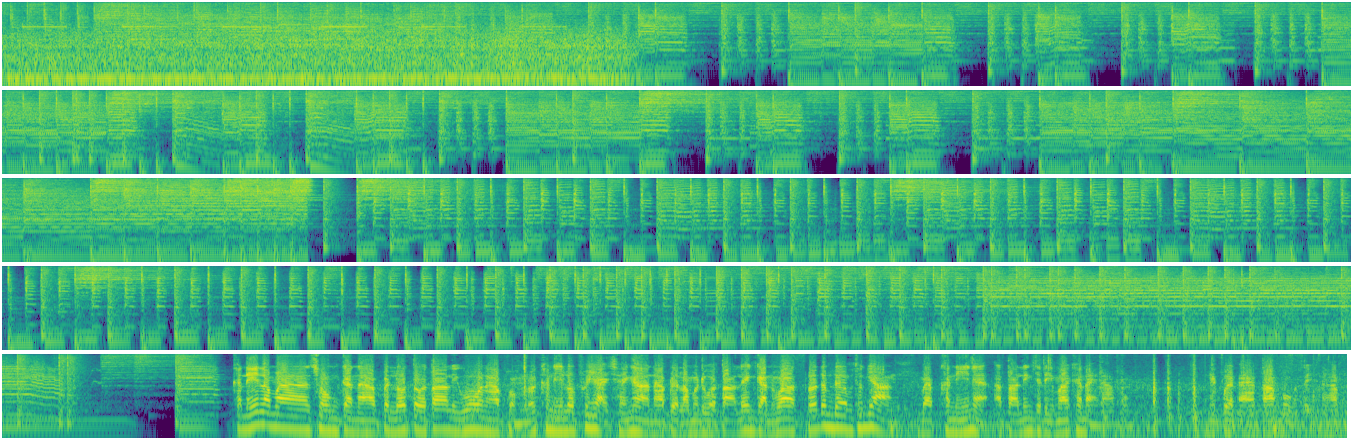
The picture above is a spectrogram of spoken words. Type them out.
วันนี้เรามาชมกันนะครับเป็นรถโตโยต้ารีโวนะครับผมรถคันนี้รถผู้ใหญ่ใช้งานนะครับเดี๋ยวเรามาดูอัตราเร่งกันว่ารถเดิมๆทุกอย่างแบบคันนี้เนี่ยอัตราเร่งจะดีมากแค่ไหนนะครับผมนี่เปิดแอร์ตามปกตินะครับ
